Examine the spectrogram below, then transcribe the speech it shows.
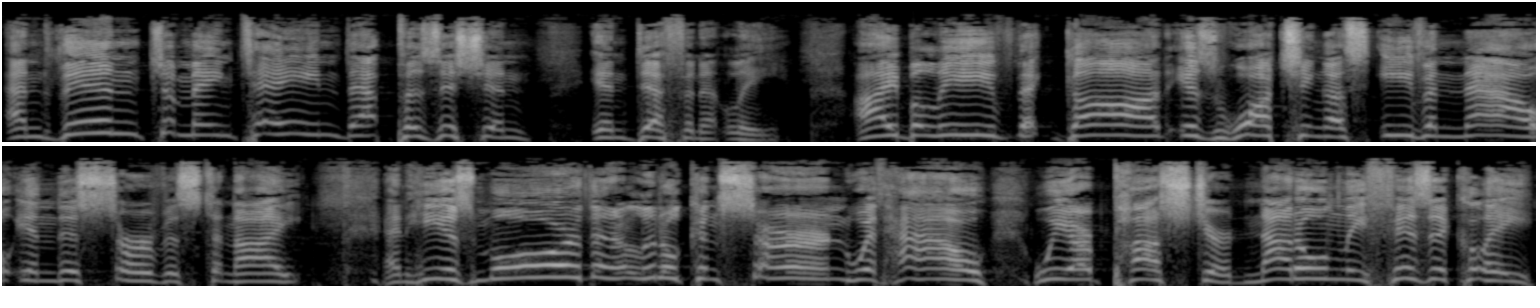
and then to maintain that position indefinitely. I believe that God is watching us even now in this service tonight. And He is more than a little concerned with how we are postured, not only physically,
